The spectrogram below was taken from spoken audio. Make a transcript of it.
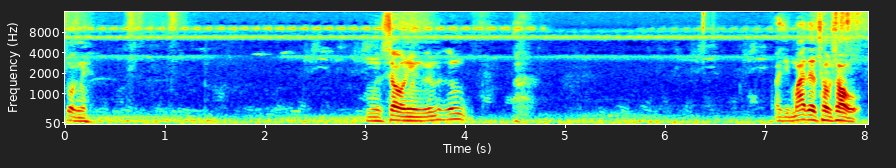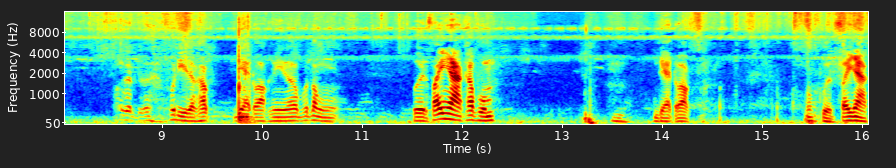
ช่วงนี้มือเศร้านี่ก็ก็อาจจะมาแต่เศร้าๆก็พอดีแหละครับ แดดออกนี่เราไม่ต้องเปิดไฟยากครับผม แดดออกต้องเปิดไฟยาก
